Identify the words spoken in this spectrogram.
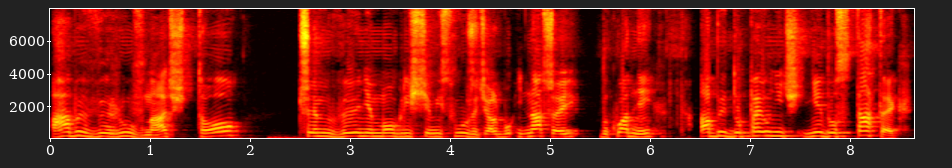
aby wyrównać to, czym wy nie mogliście mi służyć, albo inaczej, dokładniej, aby dopełnić niedostatek,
